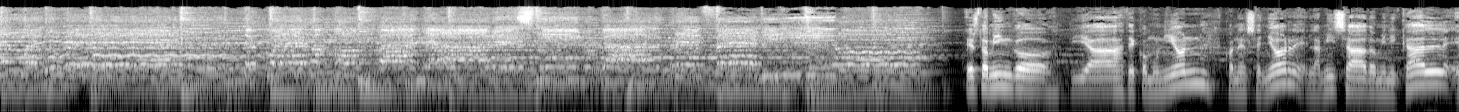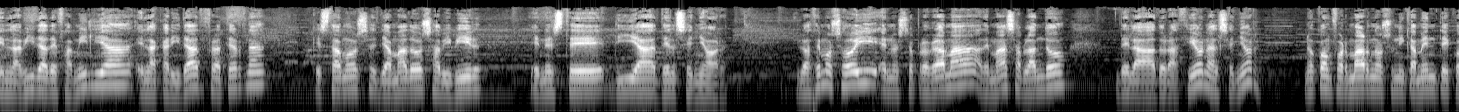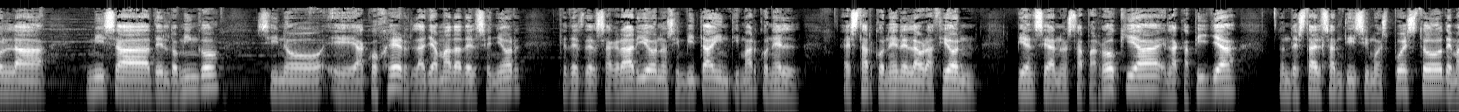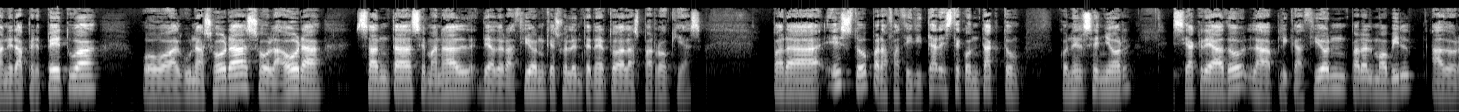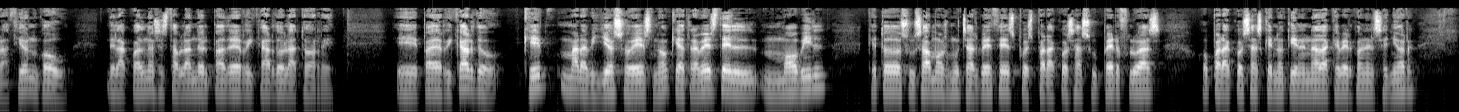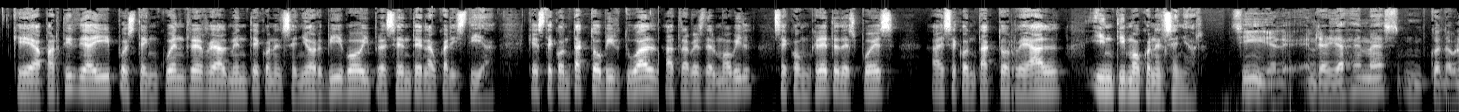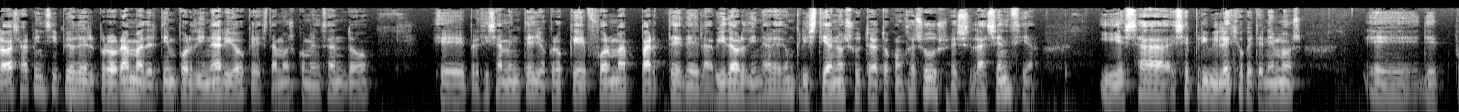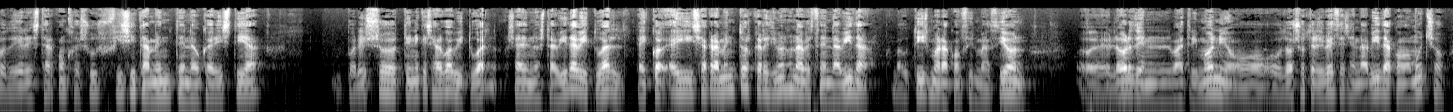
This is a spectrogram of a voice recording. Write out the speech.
Es domingo, día de comunión con el Señor, en la misa dominical, en la vida de familia, en la caridad fraterna que estamos llamados a vivir en este día del Señor. Y lo hacemos hoy en nuestro programa, además, hablando de la adoración al Señor. No conformarnos únicamente con la misa del domingo, sino eh, acoger la llamada del Señor que desde el sagrario nos invita a intimar con Él, a estar con Él en la oración, bien sea en nuestra parroquia, en la capilla, donde está el Santísimo expuesto de manera perpetua, o algunas horas, o la hora santa semanal de adoración que suelen tener todas las parroquias. Para esto, para facilitar este contacto con el Señor, se ha creado la aplicación para el móvil Adoración Go, de la cual nos está hablando el padre Ricardo Latorre. Eh, padre Ricardo, qué maravilloso es, ¿no? Que a través del móvil que todos usamos muchas veces pues para cosas superfluas o para cosas que no tienen nada que ver con el Señor, que a partir de ahí pues te encuentres realmente con el Señor vivo y presente en la Eucaristía, que este contacto virtual a través del móvil se concrete después a ese contacto real, íntimo con el Señor. Sí, en realidad además, cuando hablabas al principio del programa del tiempo ordinario que estamos comenzando, eh, precisamente yo creo que forma parte de la vida ordinaria de un cristiano su trato con Jesús, es la esencia y esa, ese privilegio que tenemos eh, de poder estar con Jesús físicamente en la Eucaristía, por eso tiene que ser algo habitual, o sea, en nuestra vida habitual. Hay, hay sacramentos que recibimos una vez en la vida, bautismo, la confirmación, el orden, el matrimonio, o, dos o tres veces en la vida como mucho,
